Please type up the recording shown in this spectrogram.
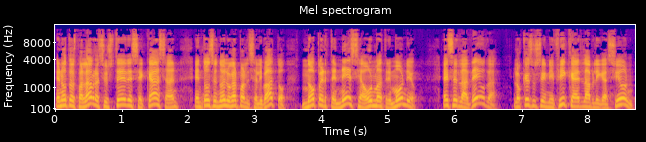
En otras palabras, si ustedes se casan, entonces no hay lugar para el celibato. No pertenece a un matrimonio. Esa es la deuda. Lo que eso significa es la obligación.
